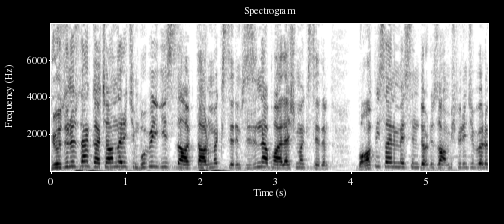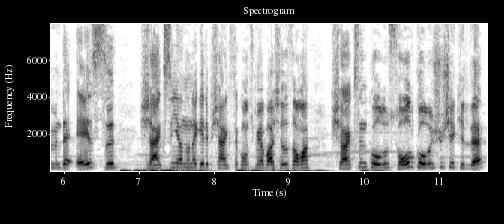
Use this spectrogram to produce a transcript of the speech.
Gözünüzden kaçanlar için bu bilgiyi size aktarmak istedim. Sizinle paylaşmak istedim. One Piece animesinin 461. bölümünde Ace Shanks'ın yanına gelip Shanks'le konuşmaya başladığı zaman Shanks'ın kolu, sol kolu şu şekilde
